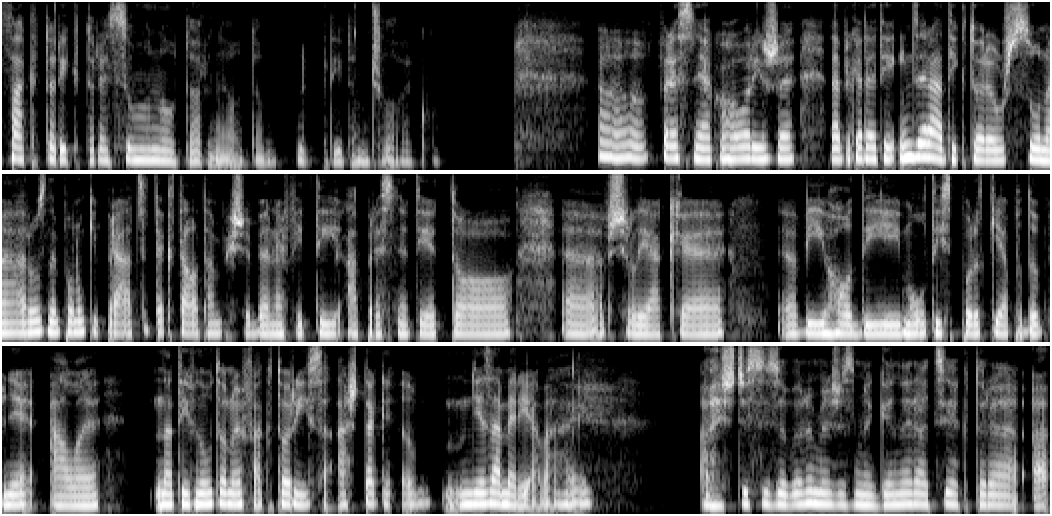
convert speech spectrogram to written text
faktory, ktoré sú vnútorné o tom, pri tom človeku. Presne ako hovorí, že napríklad aj tie inzeráty, ktoré už sú na rôzne ponuky práce, tak stále tam píše benefity a presne tieto uh, všelijaké výhody, multisportky a podobne, ale na tie vnútorné faktory sa až tak nezameriava, hej? A ešte si zoberieme, že sme generácia, ktorá, a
